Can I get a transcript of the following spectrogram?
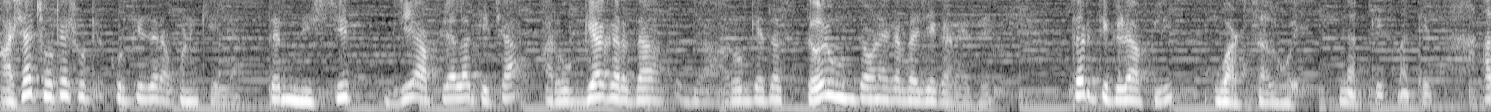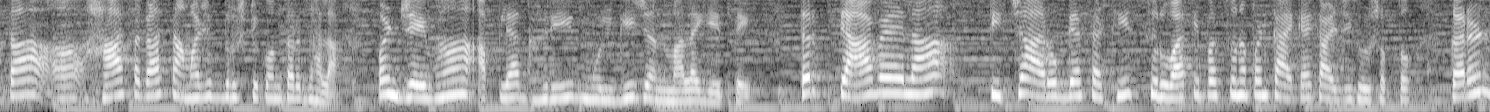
अशा छोट्या छोट्या कृती जर आपण केल्या तर निश्चित जे आपल्याला तिच्या आरोग्याकरता आरोग्याचा स्तर उंचावण्याकरता जे करायचं आहे तर तिकडे आपली वाटचाल होईल. नक्कीच नक्कीच. आता हा सगळा सामाजिक दृष्टिकोन तर झाला पण जेव्हा आपल्या घरी मुलगी जन्माला येते तर त्यावेळेला तिच्या आरोग्यासाठी सुरुवातीपासून आपण काय काय काळजी घेऊ शकतो? कारण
